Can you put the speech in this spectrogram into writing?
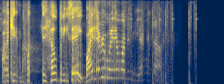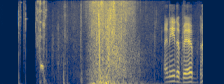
Why can't? What the hell did he say? Why is everyone interrupting me? I. I need a bib.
